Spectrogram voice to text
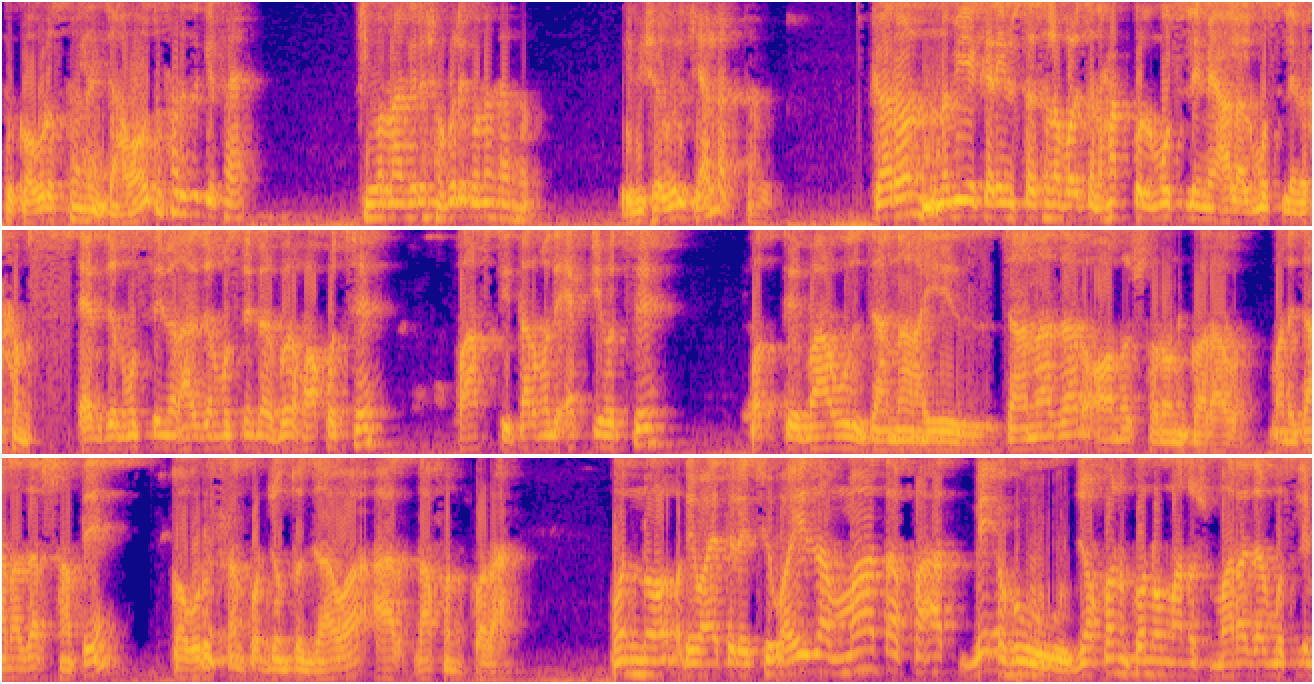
তো কবরস্থানে যাওয়াও তো ফার্জে কে ফায় কেউ না গেলে সকলে গুণাগার হবে। এই বিষয়গুলো খেয়াল রাখতে হবে। কারণ নবী করিম বলেছেন, হাক্কুল মুসলিমে আলাল মুসলিম খামস। একজন মুসলিমের আরেকজন মুসলিমের উপর হক হচ্ছে পাঁচটি। তার মধ্যে একটি হচ্ছে বাউল জানাজার অনুসরণ করা মানে জানাজার সাথে কবরস্থান পর্যন্ত যাওয়া আর দাফন করা। অন্য রেওয়ায়তে রয়েছে যখন কোন মানুষ মারা যাবে মুসলিম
